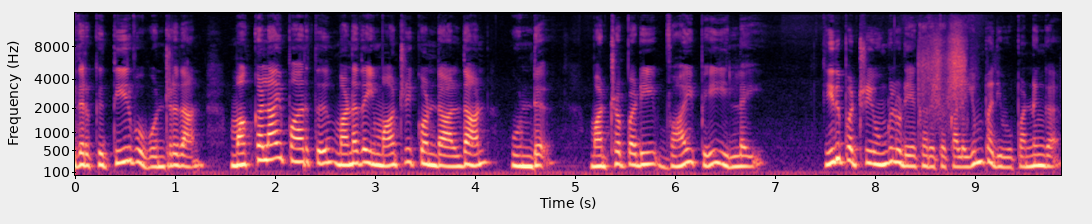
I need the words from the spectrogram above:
இதற்கு தீர்வு ஒன்றுதான். மக்களாய் பார்த்து மனதை மாற்றிக்கொண்டால்தான் உண்டு. மற்றபடி வாய்ப்பே இல்லை. இது பற்றி உங்களுடைய கருத்துக்களையும் பதிவு பண்ணுங்கள்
